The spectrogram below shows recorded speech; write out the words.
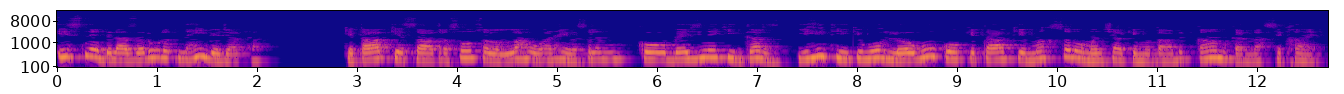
اس نے بلا ضرورت نہیں بھیجا تھا۔ کتاب کے ساتھ رسول صلی اللہ علیہ وسلم کو بھیجنے کی غرض یہی تھی کہ وہ لوگوں کو کتاب کے مقصد و منشا کے مطابق کام کرنا سکھائیں۔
